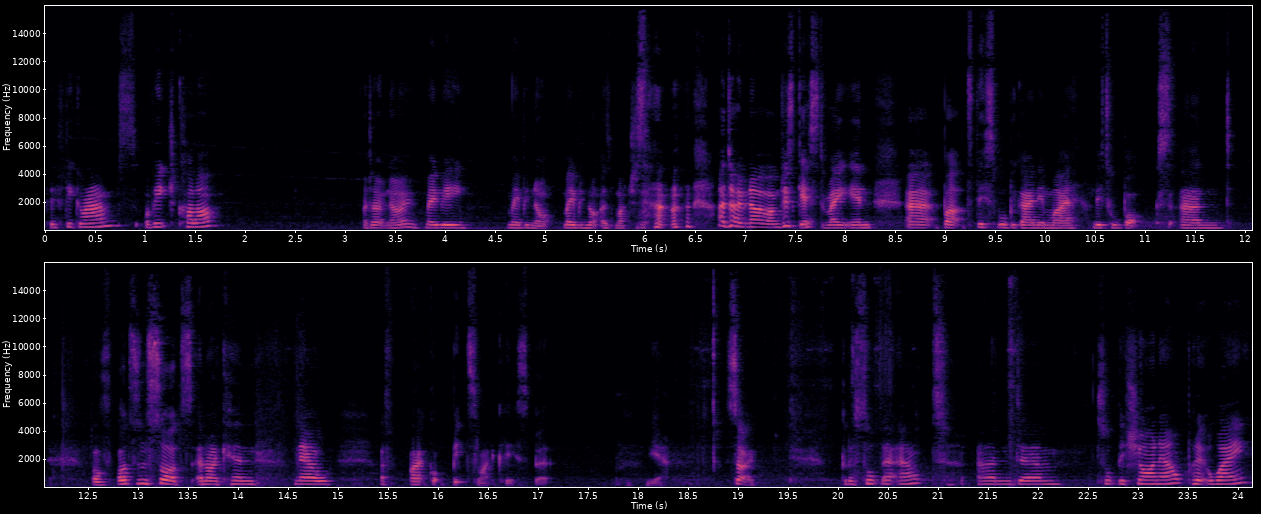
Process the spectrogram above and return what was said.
50 grams of each colour. I don't know, maybe maybe not, maybe not as much as that. I don't know, I'm just guesstimating. Uh, but this will be going in my little box and of odds and sods and I can now, I've, I've got bits like this, but yeah. So, I'm going to sort that out and um, sort this yarn out, put it away,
